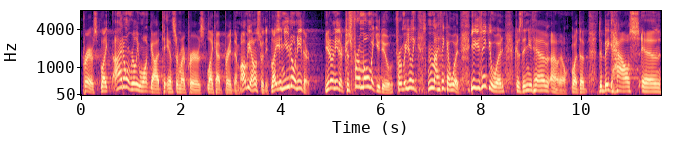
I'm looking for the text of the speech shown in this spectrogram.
prayers. Like, I don't really want God to answer my prayers like I've prayed them. I'll be honest with you. Like, and you don't either. You don't either, because for a moment you do. For a, you're like, mm, I think I would. Yeah, you think you would, because then you'd have, I don't know, what, the, the big house and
